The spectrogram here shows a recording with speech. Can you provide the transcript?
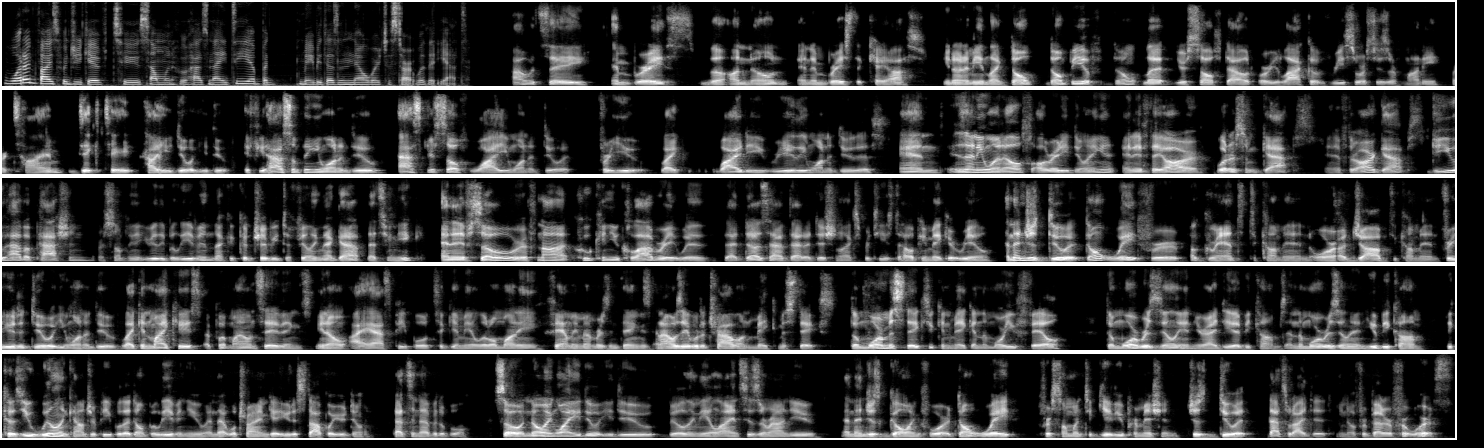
What advice would you give to someone who has an idea but maybe doesn't know where to start with it yet? I would say embrace the unknown and embrace the chaos. You know what I mean? Like don't don't be a don't let your self-doubt or your lack of resources or money or time dictate how you do what you do. If you have something you want to do, ask yourself why you want to do it for you. Like why do you really want to do this? And is anyone else already doing it? And if they are, what are some gaps? And if there are gaps, do you have a passion or something that you really believe in that could contribute to filling that gap that's unique? And if so, or if not, who can you collaborate with that does have that additional expertise to help you make it real? And then just do it. Don't wait for a grant to come in or a job to come in for you to do what you want to do. Like in my case, I put my own savings. You know, I asked people to give me a little money, family members and things, and I was able to travel and make mistakes. The more mistakes you can make and the more you fail, the more resilient your idea becomes. And the more resilient you become, because you will encounter people that don't believe in you and that will try and get you to stop what you're doing. That's inevitable. So knowing why you do what you do, building the alliances around you, and then just going for it. Don't wait for someone to give you permission. Just do it. That's what I did. You know, for better or for worse.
